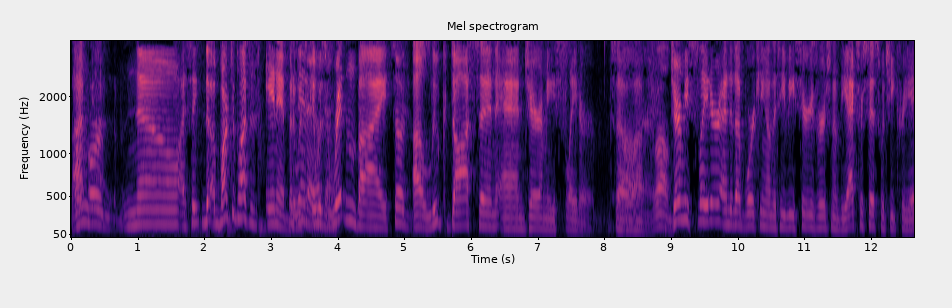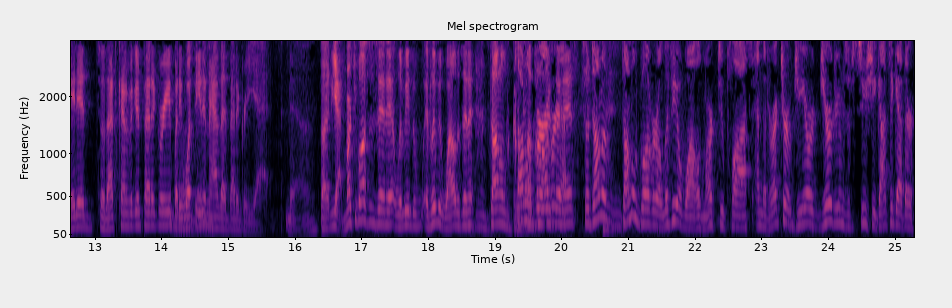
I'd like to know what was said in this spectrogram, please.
I'm, or- no, I think no, Mark Duplass is in it, but it was it, it, was okay. written by So- uh, Luke Dawson and Jeremy Slater. So uh, well- Jeremy Slater ended up working on the TV series version of The Exorcist, which he created. So that's kind of a good pedigree, but he was he didn't have that pedigree yet. Yeah. But yeah, Mark Duplass is in it. Olivia, Olivia Wilde is in it. Donald Glover, Donald Glover, is in yeah. it. So Donald Donald Glover, Olivia Wilde, Mark Duplass, and the director of Jiro, Jiro Dreams of Sushi got together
